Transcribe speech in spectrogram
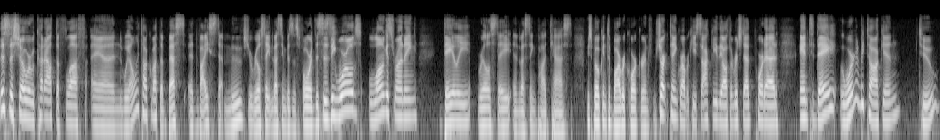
This is a show where we cut out the fluff and we only talk about the best advice that moves your real estate investing business forward. This is the world's longest running daily real estate investing podcast. We've spoken to Barbara Corcoran from Shark Tank, Robert Kiyosaki, the author Rich Dad Poor Dad, and today we're going to be talking to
